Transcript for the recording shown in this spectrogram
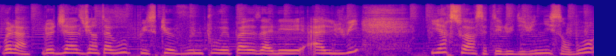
voilà, le jazz vient à vous puisque vous ne pouvez pas aller à lui. Hier soir, c'était Ludivine Sambourg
